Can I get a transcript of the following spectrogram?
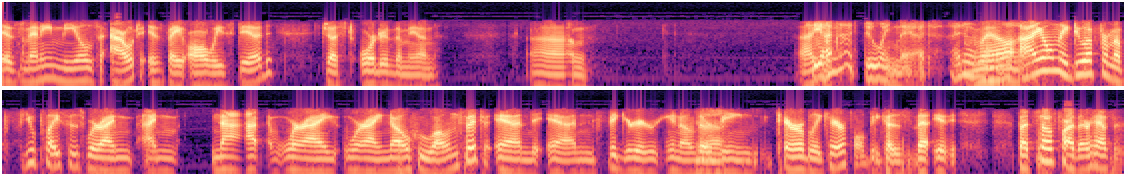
as many meals out as they always did. Just order them in. Um, I See, I'm not doing that. I don't know. well. I only do it from a few places where I'm I'm not where I where I know who owns it and and figure you know they're Yeah. being terribly careful because that it but so far there hasn't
